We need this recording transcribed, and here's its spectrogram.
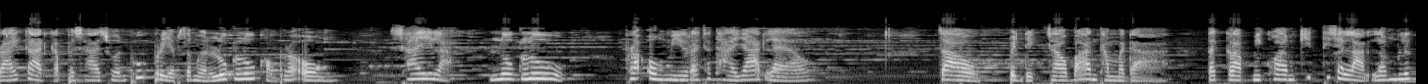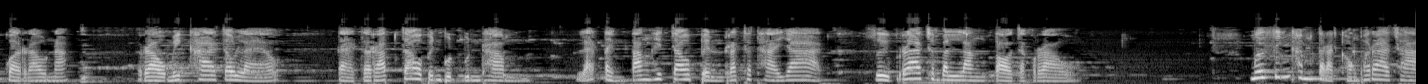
ร้ายกาจกับประชาชนผู้เปรียบเสมือนลูกๆของพระองค์ ใช่ละ่ะ ลูกๆ พระองค์มีรัชทายาทแล้ว เจ้าเป็นเด็กชาวบ้านธรรมดา แต่กลับมีความคิดที่ฉลาดล้ำลึกกว่าเรานัก เราไม่ฆ่าเจ้าแล้ว แต่จะรับเจ้าเป็นบุตรบุญธรรม และแต่งตั้งให้เจ้าเป็นรัชทายาทสืบราชบัลลังก์ต่อจากเรา เมื่อสิ้นคำตรัสของพระราชา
